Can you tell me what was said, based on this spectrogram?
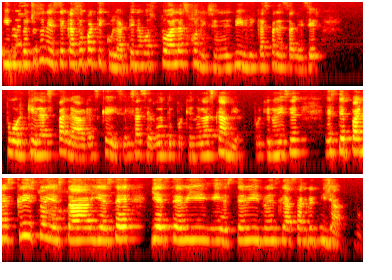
Y nosotros en este caso particular tenemos todas las conexiones bíblicas para establecer por qué las palabras que dice el sacerdote, por qué no las cambia, por qué no dice, este pan es Cristo y, está, y, este, y, este, y este vino es la sangre y ya, no.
